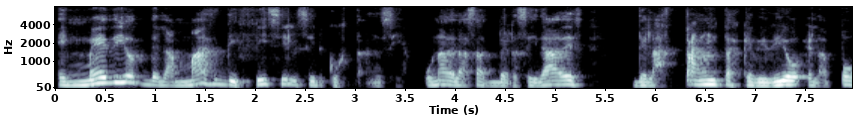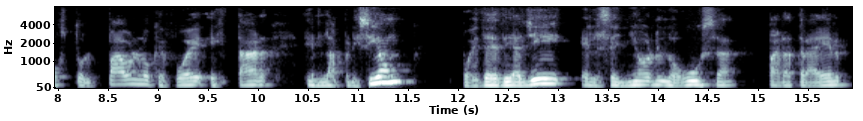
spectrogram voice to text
en medio de la más difícil circunstancia, una de las adversidades de las tantas que vivió el apóstol Pablo, que fue estar en la prisión, pues desde allí el Señor lo usa para traer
